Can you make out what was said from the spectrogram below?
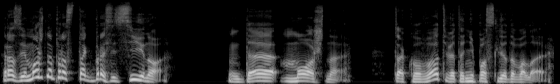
Разве можно просто так бросить Сиину?» «Да, можно». Такого ответа не последовало.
